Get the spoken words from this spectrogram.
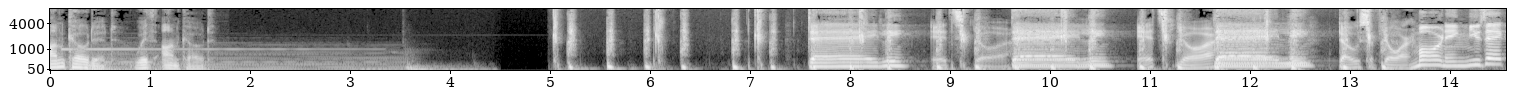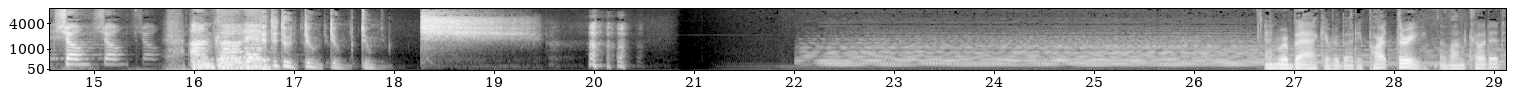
Uncoded with Uncode. Daily, it's your daily, it's your daily dose of your morning music show. show, show. Uncoded. And we're back, everybody. Part three of Uncoded.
